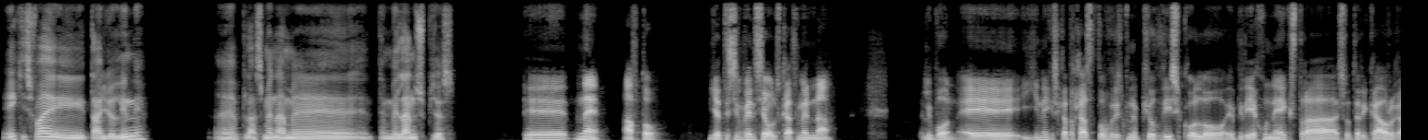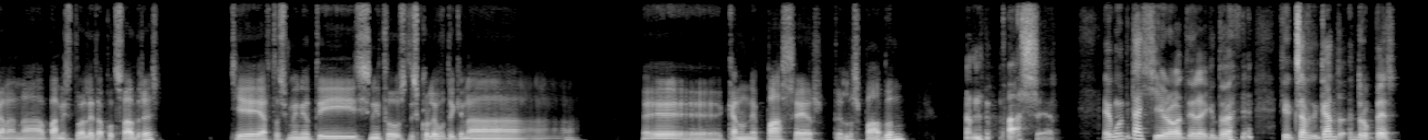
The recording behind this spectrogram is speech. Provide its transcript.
έχεις φάει τα λιολίνη ε, πλασμένα με μελάνι σου πιες. Ε, ναι, αυτό. Γιατί συμβαίνει σε όλους καθημερινά. Λοιπόν, ε, οι γυναίκες καταρχάς το βρίσκουν πιο δύσκολο επειδή έχουν έξτρα εσωτερικά όργανα να πάνε στην τουαλέτα από τους άντρες. Και αυτό σημαίνει ότι συνήθως δυσκολεύονται και να ε, κάνουν πάσερ τέλος πάντων. Κάνουν πάσερ. Έχουμε πει τα χειρότερα και, το, και ξαφνικά ντροπές.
